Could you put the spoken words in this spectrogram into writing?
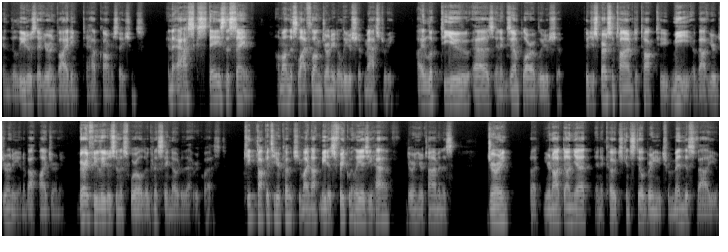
in the leaders that you're inviting to have conversations. And the ask stays the same. I'm on this lifelong journey to leadership mastery. I look to you as an exemplar of leadership. Could you spare some time to talk to me about your journey and about my journey? Very few leaders in this world are going to say no to that request. Keep talking to your coach. You might not meet as frequently as you have during your time in this journey, but you're not done yet, and a coach can still bring you tremendous value.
